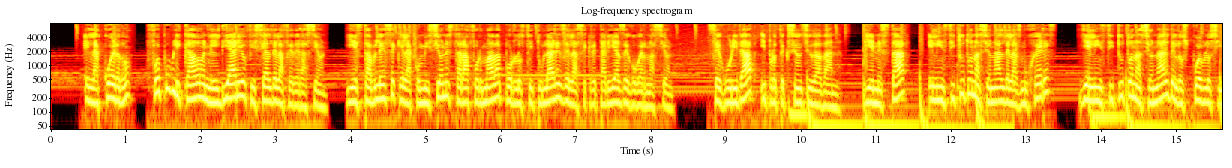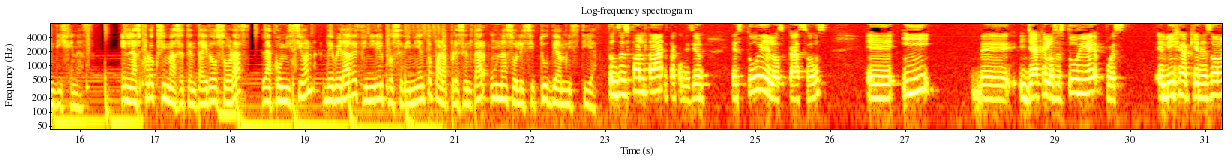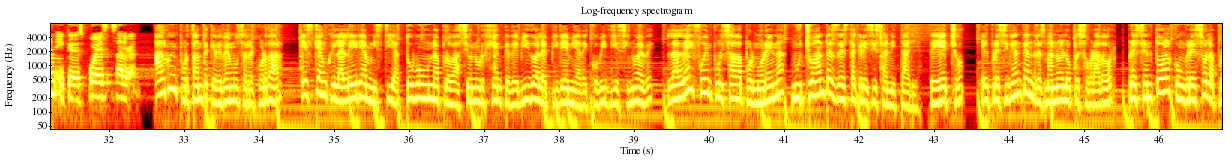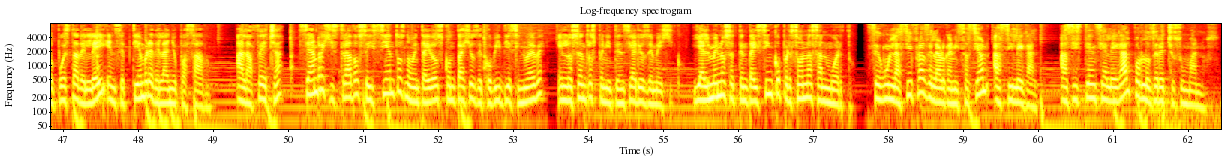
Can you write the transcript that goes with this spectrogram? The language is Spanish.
El acuerdo fue publicado en el Diario Oficial de la Federación y establece que la comisión estará formada por los titulares de las Secretarías de Gobernación, Seguridad y Protección Ciudadana, Bienestar, el Instituto Nacional de las Mujeres y el Instituto Nacional de los Pueblos Indígenas. En las próximas 72 horas, la comisión deberá definir el procedimiento para presentar una solicitud de amnistía. Entonces falta que esta comisión estudie los casos eh, y, y ya que los estudie, pues elija quiénes son y que después salgan. Algo importante que debemos de recordar es que aunque la ley de amnistía tuvo una aprobación urgente debido a la epidemia de COVID-19, la ley fue impulsada por Morena mucho antes de esta crisis sanitaria. De hecho, el presidente Andrés Manuel López Obrador presentó al Congreso la propuesta de ley en septiembre del año pasado. A la fecha, se han registrado 692 contagios de COVID-19 en los centros penitenciarios de México y al menos 75 personas han muerto, según las cifras de la organización Así Asistencia Legal por los Derechos Humanos.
